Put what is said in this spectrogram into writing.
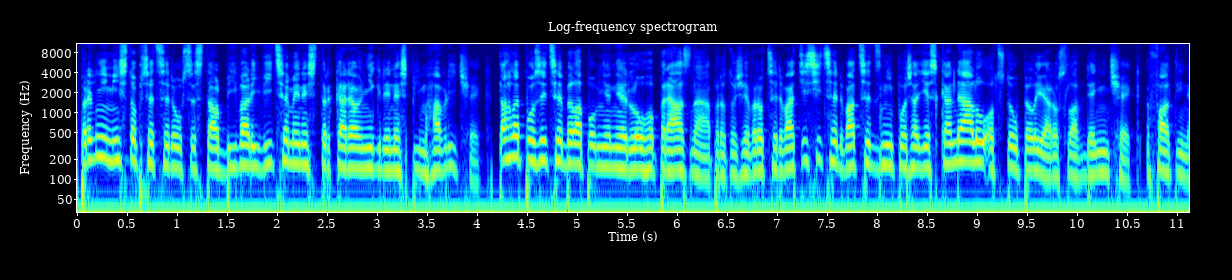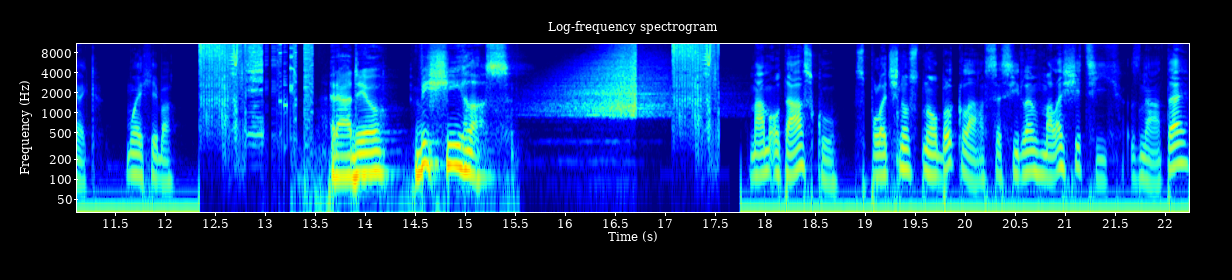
První místo předsedou se stal bývalý víceministr Karel Nikdy nespím Havlíček. Tahle pozice byla poměrně dlouho prázdná, protože v roce 2020 z ní po řadě skandálů odstoupil Jaroslav Deníček. Faltínek. Moje chyba. Rádio Vyšší hlas. Mám otázku. Společnost Nobel Class se sídlem v Malešicích znáte?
